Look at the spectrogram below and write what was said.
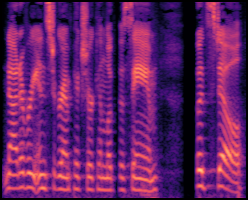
not every Instagram picture can look the same. But still,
